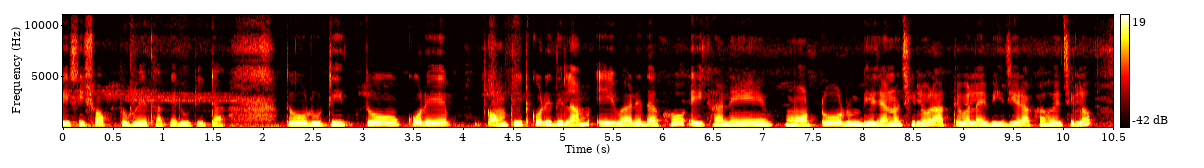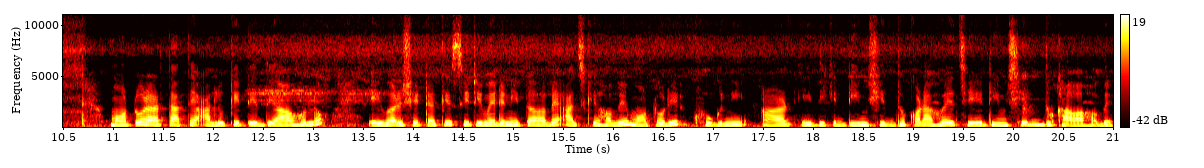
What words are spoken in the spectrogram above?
বেশি শক্ত হয়ে থাকে রুটিটা। তো রুটি তো করে কমপ্লিট করে দিলাম। এইবারে দেখো এইখানে মটর ভেজানো ছিল, রাত্রেবেলায় ভিজিয়ে রাখা হয়েছিল মটর আর তাতে আলু কেটে দেওয়া হলো। এইবারে সেটাকে সিটি মেরে নিতে হবে। আজকে হবে মটরের ঘুগনি। আর এইদিকে ডিম সিদ্ধ করা হয়েছে ডিম সেদ্ধ খাওয়া হবে।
